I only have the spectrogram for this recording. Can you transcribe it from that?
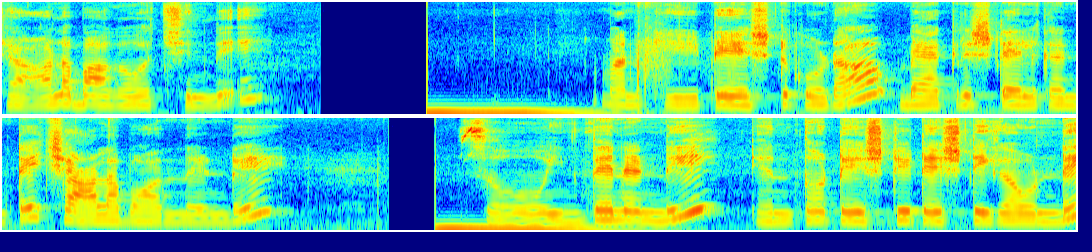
చాలా బాగా వచ్చింది. మనకి టేస్ట్ కూడా బేకరీ స్టైల్ కంటే చాలా బాగుందండి. సో ఇంతేనండి. ఎంతో టేస్టీ టేస్టీగా ఉండే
